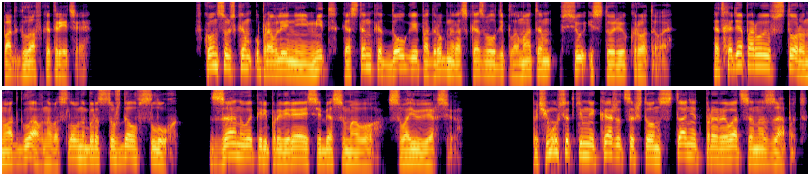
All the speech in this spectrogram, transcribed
Подглавка третья. В консульском управлении МИД Костенко долго и подробно рассказывал дипломатам всю историю Кротова. Отходя порою в сторону от главного, словно бы рассуждал вслух, заново перепроверяя себя самого, свою версию. Почему все-таки мне кажется, что он станет прорываться на запад?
